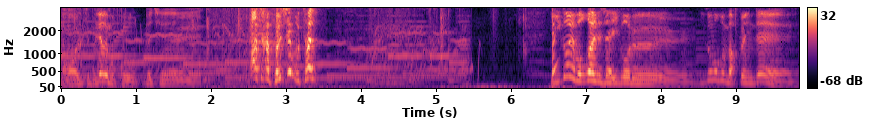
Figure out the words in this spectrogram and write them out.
어 이렇게 물약을 먹고 변신을 아 잠깐 변신 못한 이걸 먹어야 되잖아 이거를. 이거 먹으면 막변인데.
